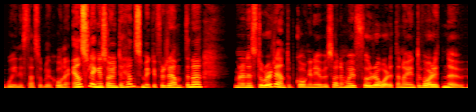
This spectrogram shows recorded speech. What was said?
gå in i statsobligationer. Än så länge så har det inte hänt så mycket för räntorna, men den stora ränteuppgången i USA den var ju förra året, den har ju inte varit nu.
